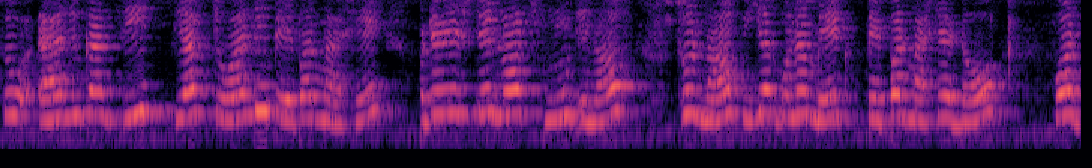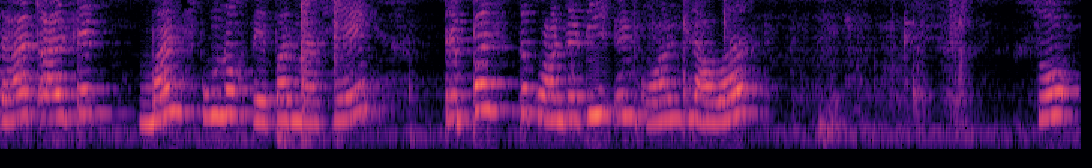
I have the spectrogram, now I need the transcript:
So, as you can see, we have joined the paper mache, but it is still not smooth enough. So, now we are gonna make paper mache dough. For that, I'll take one spoon of paper mache, triple the quantity in corn flour. So,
